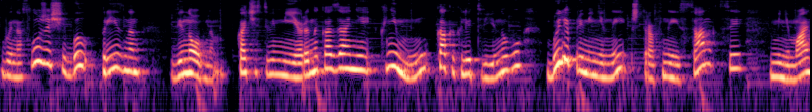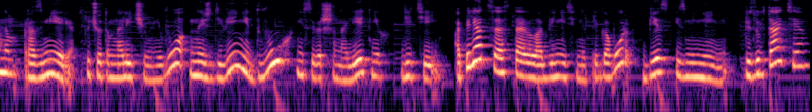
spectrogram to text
военнослужащий был признан виновным. В качестве меры наказания к нему, как и к Литвинову, были применены штрафные санкции в минимальном размере с учетом наличия у него на иждивении двух несовершеннолетних детей. Апелляция оставила обвинительный приговор без изменений. В результате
